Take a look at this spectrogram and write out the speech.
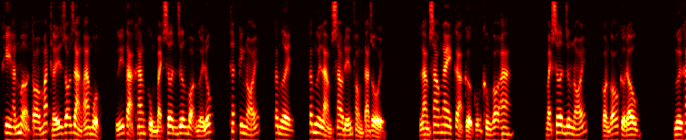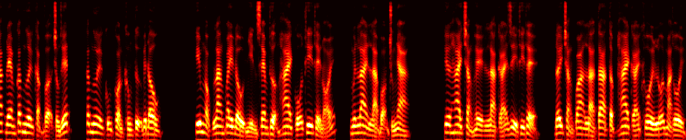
Khi hắn mở to mắt thấy rõ ràng a mục, lý tạ khang cùng bạch sơn dương bọn người lúc, thất kinh nói, các ngươi các ngươi làm sao đến phòng ta rồi? Làm sao ngay cả cửa cũng không gõ a? Bạch sơn dương nói, còn gõ cửa đâu? Người khác đem các ngươi cặp vợ chồng giết, các ngươi cũng còn không tự biết đâu. Kim ngọc lan quay đầu nhìn xem thượng hai cỗ thi thể nói, nguyên lai là bọn chúng nhà kia hai chẳng hề là cái gì thi thể, đây chẳng qua là ta tập hai cái khôi lỗi mà thôi.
